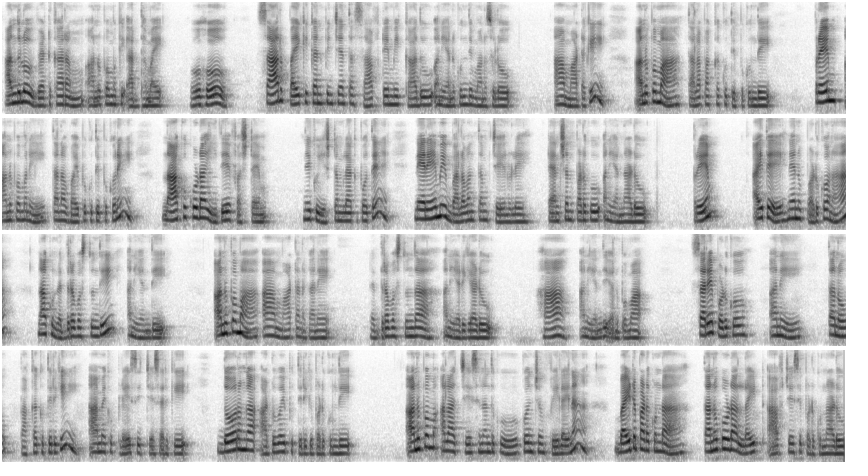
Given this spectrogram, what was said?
అందులో వెటకారం అనుపమకి అర్థమై ఓహో సార్ పైకి కనిపించేంత సాఫ్ట్ ఏమీ కాదు అని అనుకుంది మనసులో. ఆ మాటకి అనుపమ తల పక్కకు తిప్పుకుంది. ప్రేమ్ అనుపమని తన వైపుకు తిప్పుకొని నాకు కూడా ఇదే ఫస్ట్ టైం. నీకు ఇష్టం లేకపోతే నేనేమీ బలవంతం చేయనులే టెన్షన్ పడకు అని అన్నాడు. ప్రేమ్ అయితే నేను పడుకోనా? నాకు నిద్ర వస్తుంది అని అంది. అనుపమ ఆ మాట అనగానే నిద్ర వస్తుందా? అని అడిగాడు. హా అని అంది అనుపమ. సరే పడుకో అని తను పక్కకు తిరిగి ఆమెకు ప్లేస్ ఇచ్చేసరికి దూరంగా అటువైపు తిరిగి పడుకుంది. అనుపమ అలా చేసినందుకు కొంచెం ఫీల్ అయినా బయటపడకుండా తను కూడా లైట్ ఆఫ్ చేసి పడుకున్నాడు.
